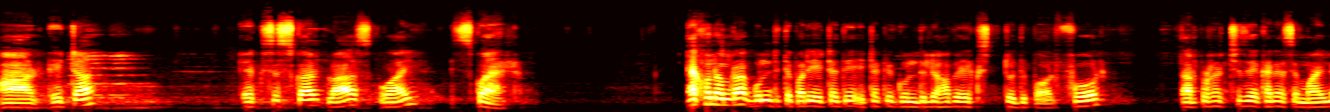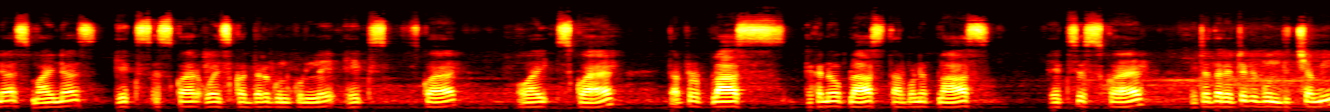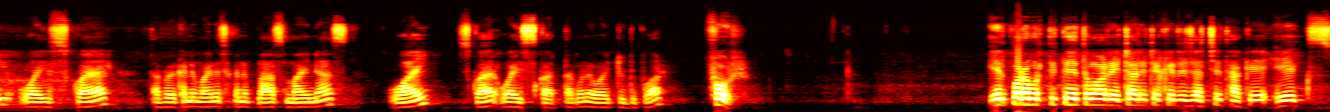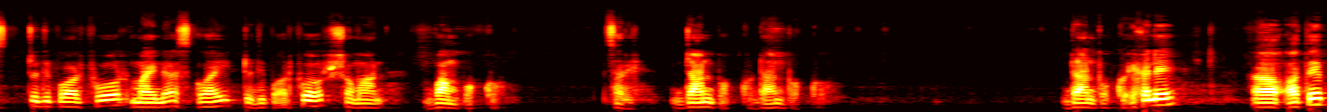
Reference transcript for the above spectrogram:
আর এটা x square plus y square. এখন আমরা গুণ দিতে পারি এটা দিয়ে, এটাকে গুণ দিলে হবে x to the power four. তারপর হচ্ছে যে এখানে আছে minus minus x square y square দ্বারা গুণ করলে এক্স স্কোয়ার ওয়াই স্কোয়ার। তারপর প্লাস, এখানেও প্লাস তারপরে প্লাস এক্স স্কোয়ার। এটা দ্বারা এটাকে গুণ দিচ্ছি আমি ওয়াই স্কোয়ার। তারপর এখানে মাইনাস, এখানে plus, minus y square y square, তার মানে y to the power four. এর পরবর্তীতে তোমার এটার এটা কেটে যাচ্ছে, থাকে x to the power four minus y to the power four সমান বাম পক্ষ। সরি ডান পক্ষ ডান পক্ষ। ডান পক্ষ। এখানে অতএব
